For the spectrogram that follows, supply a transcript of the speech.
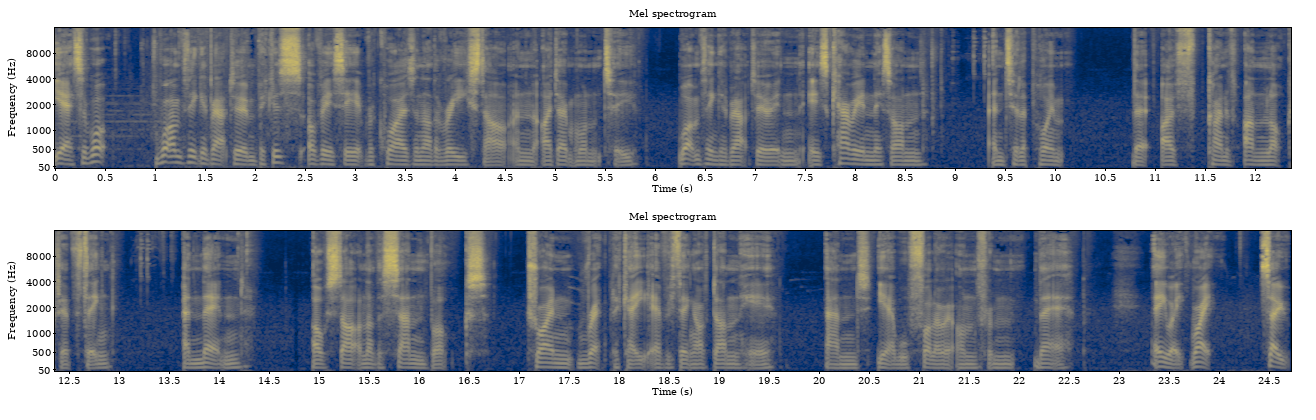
Yeah, so what what I'm thinking about doing, because obviously it requires another restart and I don't want to, what I'm thinking about doing is carrying this on until a point that I've kind of unlocked everything and then I'll start another sandbox, try and replicate everything I've done here and yeah, we'll follow it on from there. Anyway, right, so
